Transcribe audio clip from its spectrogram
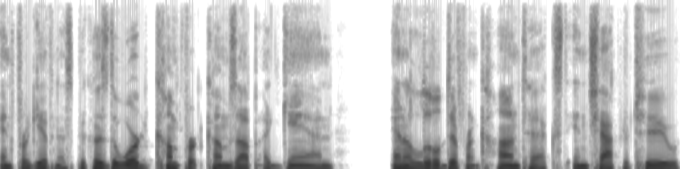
and forgiveness because the word comfort comes up again in a little different context in chapter 2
